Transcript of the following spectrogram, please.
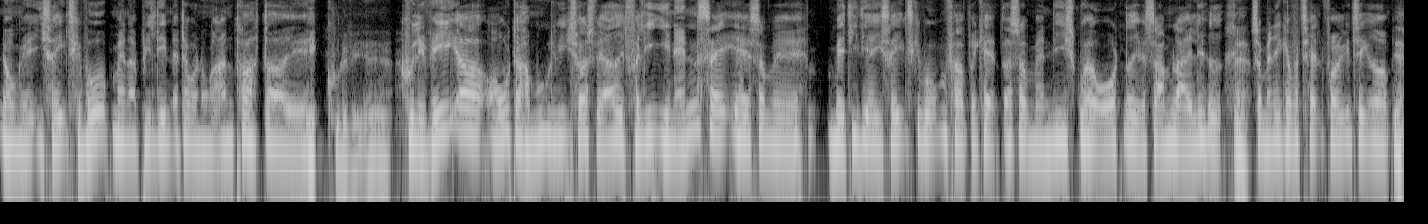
nogle øh, israelske våben. Man har bildet ind, at der var nogle andre, der øh, Ikke kunne levere, ja. kunne levere, og der har muligvis også været et forlig i en anden sag øh, som, øh, med de der israelske våbenfabrikanter, som man lige skulle have ordnet i samme lejlighed. Ja. som man ikke har fortalt Folketinget om. Ja.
